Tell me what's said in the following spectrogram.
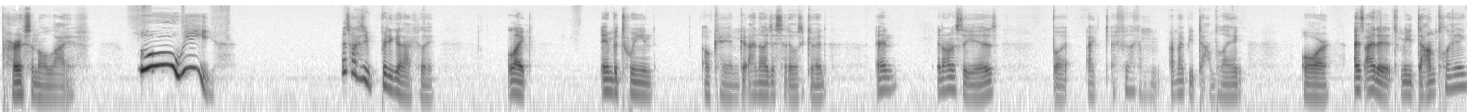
personal life. Ooh wee. It's actually pretty good, actually. Like, in between, okay and good. I know I just said it was good, and it honestly is but I, I feel like I'm, I might be downplaying, or it's either it's me downplaying,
